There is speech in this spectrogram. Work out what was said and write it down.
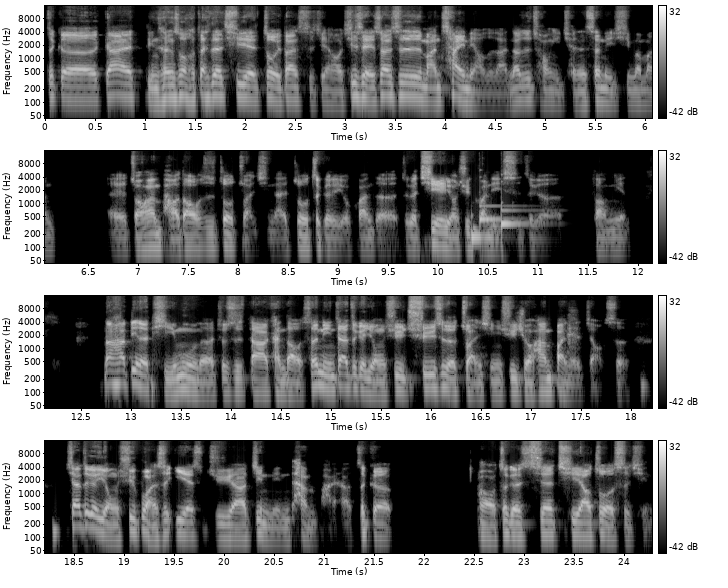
这个刚才鼎辰说在这企业做一段时间哦，其实也算是蛮菜鸟的啦。那是从以前的生理系慢慢呃转换跑道或是做转型来做这个有关的这个企业永续管理师这个方面。那他定的题目呢，就是大家看到森林在这个永续趋势的转型需求和扮演的角色。像这个永续，不管是 ESG 啊、净零碳排啊，这个哦，这个现在企业要做的事情，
